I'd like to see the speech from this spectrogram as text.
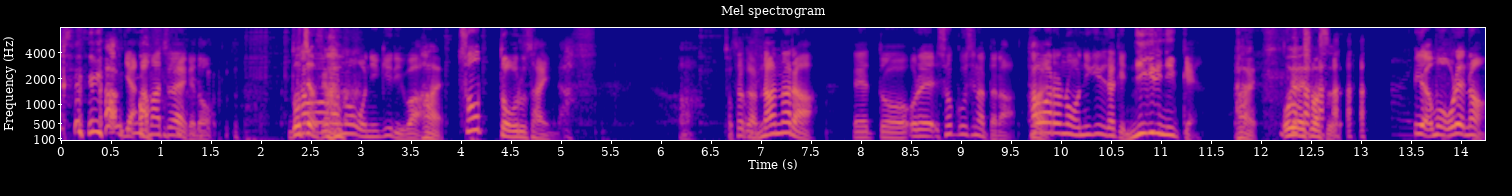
いや、アマチュアやけど、どっちなんですか？俵のおにぎりは、はいちょっとうるさいんだ。それから、なんなら、えーっと、俺、食失ったら、俵のおにぎりだけ握りに行くけん。はい。お願いします。いや、もう俺な、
